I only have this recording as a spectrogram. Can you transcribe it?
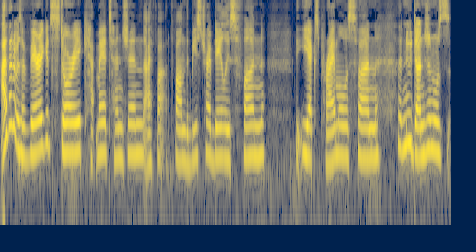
I thought it was a very good story, kept my attention. I thought, found the Beast Tribe dailies fun. The EX Primal was fun. The new dungeon was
